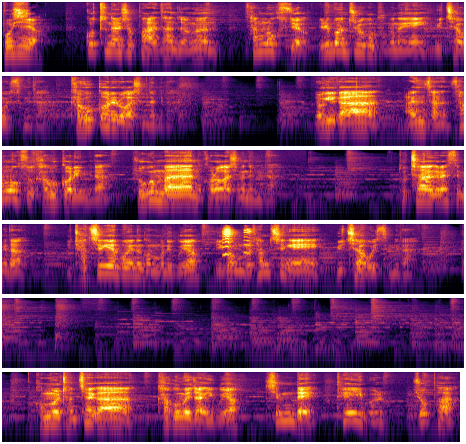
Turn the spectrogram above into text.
보시죠. 코트넬 쇼파 안산점은 상록수역 1번 출구 부근에 위치하고 있습니다. 가구거리로 가시면 됩니다. 여기가 안산 상록수 가구거리입니다. 조금만 걸어가시면 됩니다. 도착을 했습니다. 이 좌측에 보이는 건물이고요. 이 건물 3층에 위치하고 있습니다. 건물 전체가 가구 매장이고요. 침대, 테이블, 소파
